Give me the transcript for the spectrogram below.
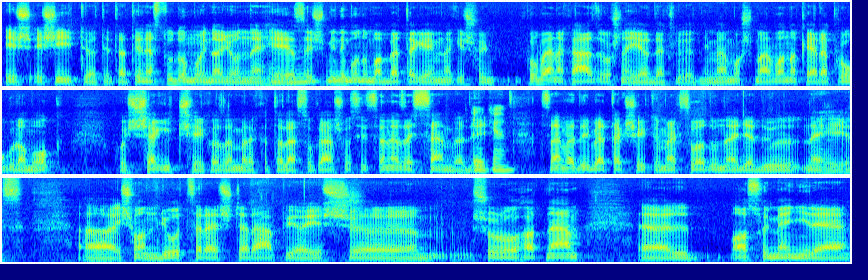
és, és így történt. Tehát én ezt tudom, hogy nagyon nehéz, uh-huh. és mindig mondom a betegeimnek is, hogy próbálnak házorvosni érdeklődni, mert most már vannak erre programok, hogy segítsék az embereket a leszokáshoz, hiszen ez egy szenvedély. Igen. A szenvedélybetegségtől megszabadulni egyedül nehéz. Uh, és van gyógyszeres terápia, és uh, sorolhatnám. Uh, az, hogy mennyire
